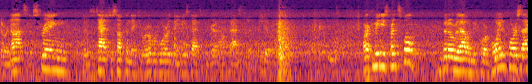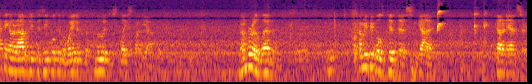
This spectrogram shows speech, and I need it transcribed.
there were knots in a string that was attached to something they threw overboard. They used that to figure out how fast the ship went. Archimedes' principle, we've been over that one before. Buoyant force acting on an object is equal to the weight of the fluid displaced by the object. Number 11. How many people did this and got a got an answer?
